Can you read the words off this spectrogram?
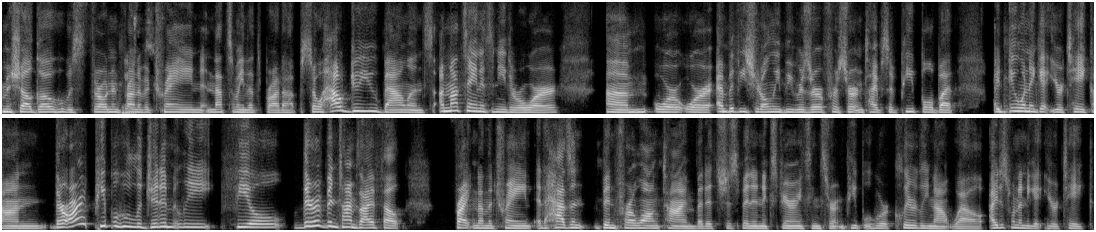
Michelle Go, who was thrown in front yes. of a train, and that's something that's brought up. So, how do you balance? I'm not saying it's an either or, um, or or empathy should only be reserved for certain types of people, but I do want to get your take on. There are people who legitimately feel. There have been times I felt frightened on the train. It hasn't been for a long time, but it's just been in experiencing certain people who are clearly not well. I just wanted to get your take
